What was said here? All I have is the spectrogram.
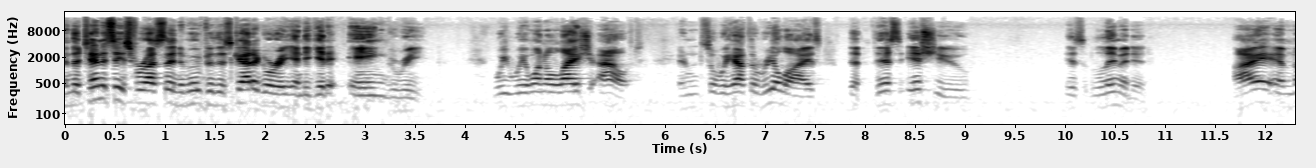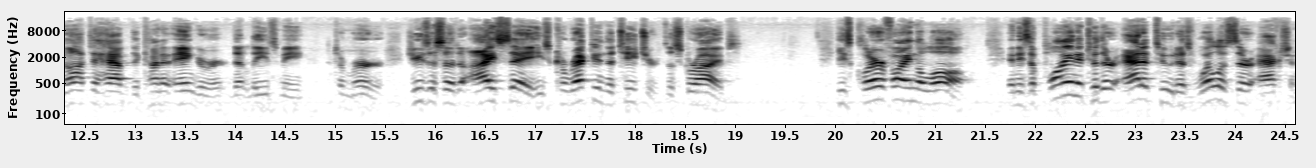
And the tendency is for us then to move to this category and to get angry. We, we want to lash out. And so we have to realize that this issue is limited. I am not to have the kind of anger that leads me to murder. Jesus said, I say, he's correcting the teachers, the scribes. He's clarifying the law, and he's applying it to their attitude as well as their action.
